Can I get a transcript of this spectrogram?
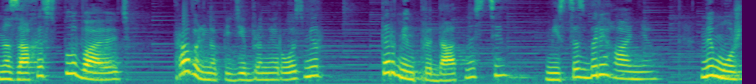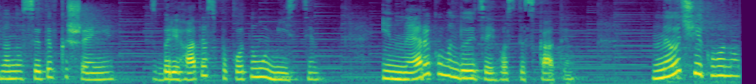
На захист впливають правильно підібраний розмір, термін придатності, місце зберігання. Не можна носити в кишені, зберігати в спекотному місці. І не рекомендується його стискати. Неочікувано,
